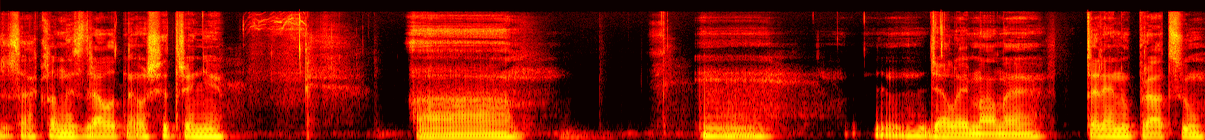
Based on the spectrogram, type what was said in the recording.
základné zdravotné ošetrenie a um, ďalej máme terénnu prácu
